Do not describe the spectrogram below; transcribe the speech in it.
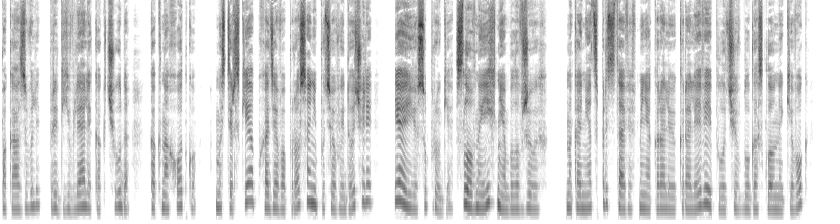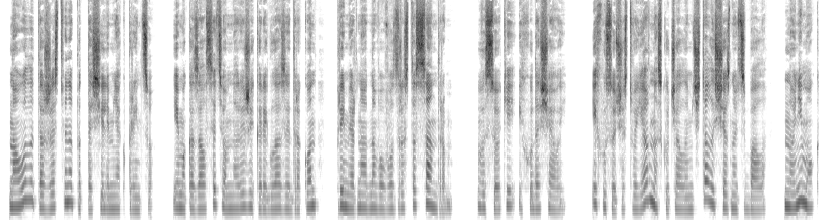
показывали, предъявляли как чудо, как находку, мастерски обходя вопрос о непутевой дочери и о ее супруге, словно их не было в живых. Наконец, представив меня королю и королеве и получив благосклонный кивок, Наулы торжественно подтащили меня к принцу. Им оказался темно рыжий кореглазый дракон примерно одного возраста с Сандром, высокий и худощавый. Их высочество явно скучал и мечтал исчезнуть с бала, но не мог.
